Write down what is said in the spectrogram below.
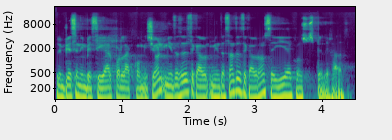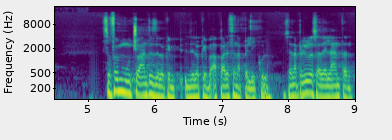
lo empiezan a investigar por la comisión, mientras, este cabrón, mientras tanto este cabrón seguía con sus pendejadas. Eso fue mucho antes de lo que, de lo que aparece en la película. O sea, en la película se adelantan,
